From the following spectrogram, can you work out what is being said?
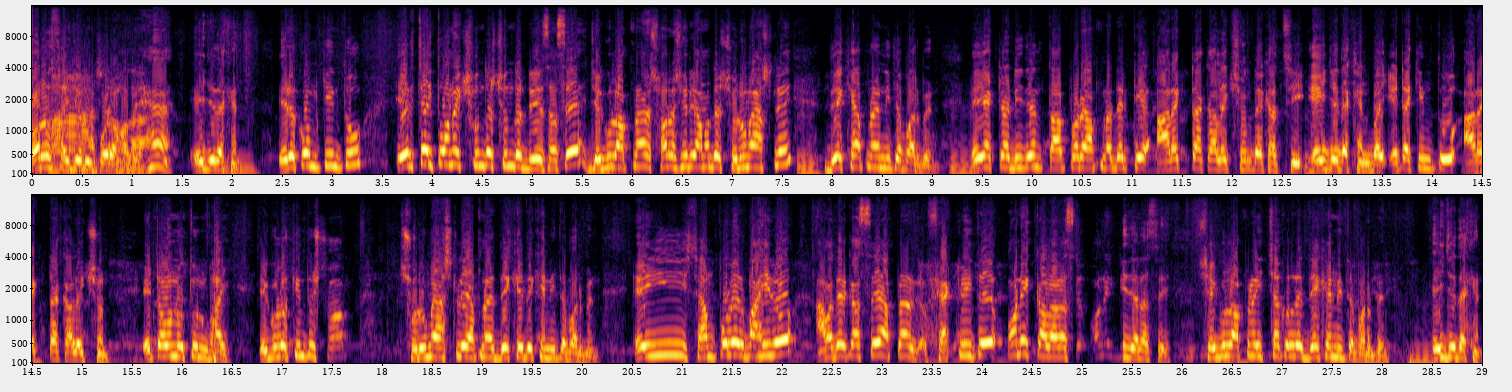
বড় সাইজের উপরে হবে। হ্যাঁ এই যে দেখেন এরকম কিন্তু এর চাইতে অনেক সুন্দর সুন্দর ড্রেস আছে, যেগুলো আপনারা সরাসরি আমাদের শোরুমে আসলে দেখে আপনারা নিতে পারবেন। এই একটা ডিজাইন তারপরে আপনাদেরকে আরেকটা কালেকশন দেখাচ্ছি। এই যে দেখেন ভাই, এটা কিন্তু আরেকটা কালেকশন এটাও নতুন ভাই। এগুলো কিন্তু সব শোরুমে আসলে আপনারা দেখে দেখে নিতে পারবেন। এই স্যাম্পলের বাহিরেও আমাদের কাছে আপনার ফ্যাক্টরিতে অনেক কালার আছে, অনেক ডিজাইন আছে। সেগুলো আপনার ইচ্ছা করলে দেখে নিতে পারবেন। এই যে দেখেন,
